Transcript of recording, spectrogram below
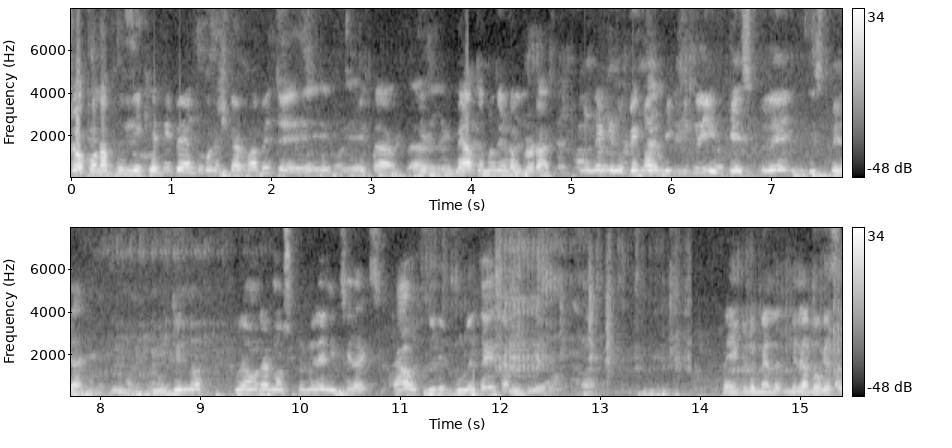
যখন আপনি লিখে দিবেন পরিষ্কারভাবে যে এটা মেয়াদ উত্তীর্ণ প্রোডাক্ট বিক্রি করি ফেস করে ডিসপ্লে রাখি এই জন্য পুরো আমরা নষ্ট করে নিচে রাখছি। তাও যদি ভুলে থাকে সামনে দিয়ে দেবো। এগুলো মেলা- মেলানো গেছে?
